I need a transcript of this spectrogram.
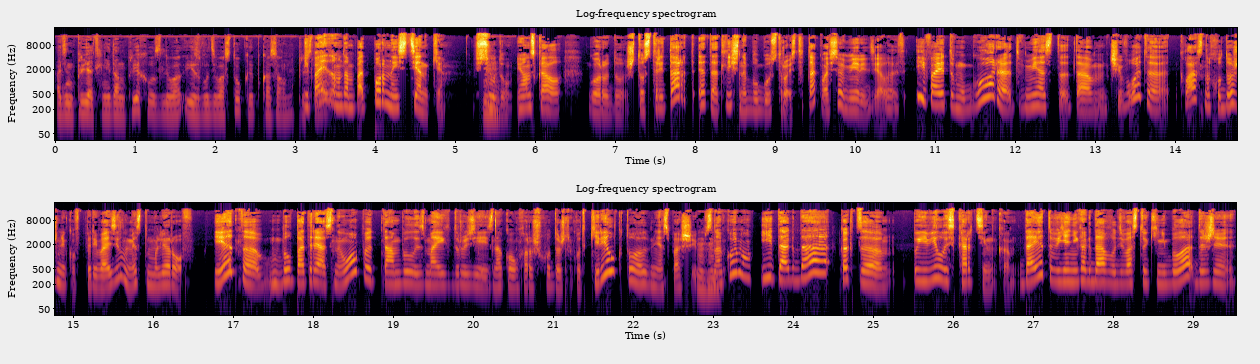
Один приятель недавно приехал из, из Владивостока и показал мне. И поэтому там подпорные стенки всюду. Mm-hmm. И он сказал городу, что стрит-арт — это отличное благоустройство. Так во всем мире делают. И поэтому город вместо там чего-то классных художников перевозил вместо маляров. И это был потрясный опыт. Там был из моих друзей, знакомых хороший художник, вот Кирилл, кто меня с Пашей mm-hmm. познакомил. И тогда как-то появилась картинка. До этого я никогда в Владивостоке не была, даже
